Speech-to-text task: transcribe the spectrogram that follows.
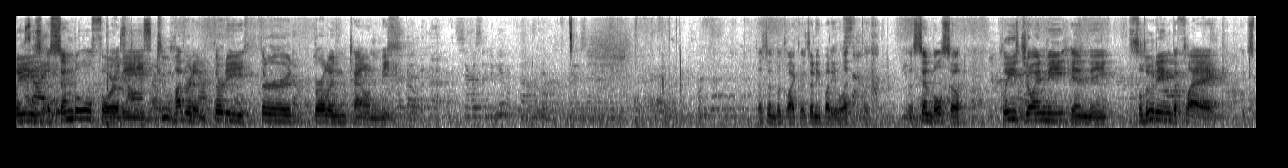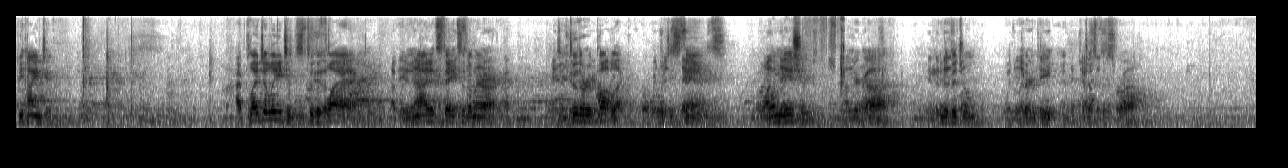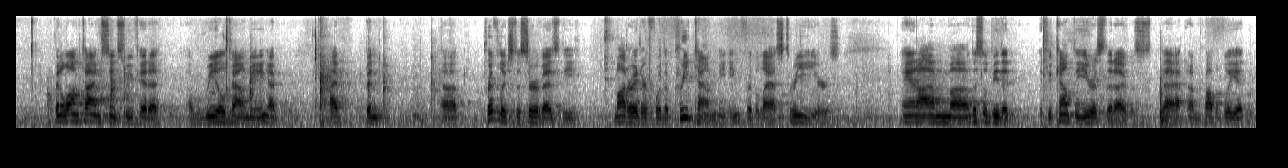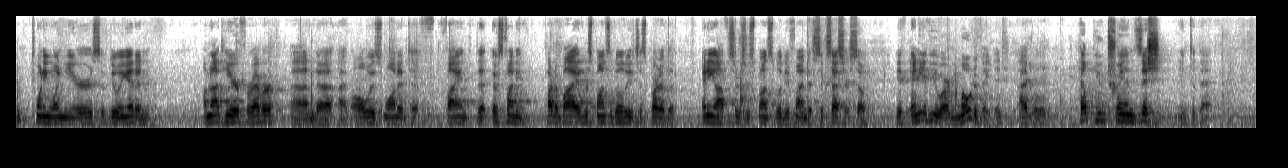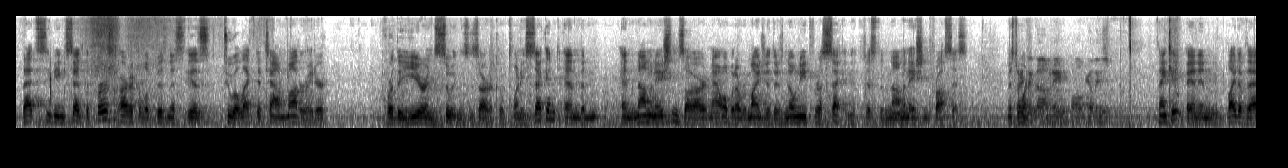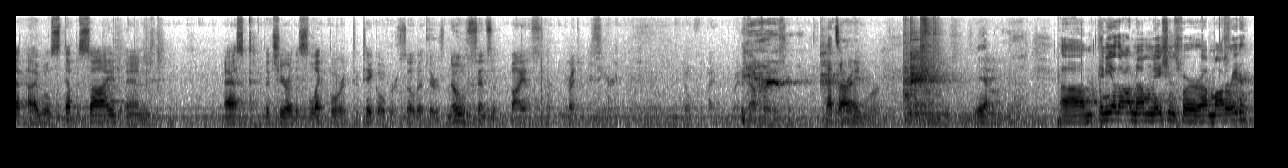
Please assemble for the 233rd Berlin Town Meeting. Doesn't look like there's anybody left to assemble, so please join me in the saluting the flag. It's behind you. I pledge allegiance to the flag of the United States of America and to the republic for which it stands, one nation, under God, indivisible, with liberty and justice for all. It's been a long time since we've had a, a real town meeting. I've, I've been uh, privileged to serve as the moderator for the pre-town meeting for the last three years. And I'm, uh, this will be the, if you count the years that I was that, I'm probably at 21 years of doing it, and I'm not here forever, and uh, I've always wanted to find that, it was finding, part of my responsibility just part of the, any officer's responsibility to find their successor. So if any of you are motivated, I will help you transition into that. That being said, the first article of business is to elect a town moderator for the year ensuing. This is Article 22nd, and the, and the nominations are now open. I'll remind you, there's no need for a second. It's just the nomination process. Mr. I'd Warner. like to nominate Paul Gillies. Thank you, and in light of that, I will step aside and ask the chair of the select board to take over so that there's no sense of bias or prejudice here. Don't, I'm ready out for this. That's all right. Yeah. Um, Any other nominations for uh, moderator?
